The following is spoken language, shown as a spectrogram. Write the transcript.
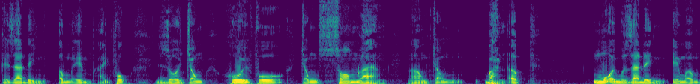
cái gia đình ấm êm, hạnh phúc, rồi trong khối phố, trong xóm làng à, trong bản ấp, mỗi một gia đình êm ấm,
